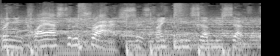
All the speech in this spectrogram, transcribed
bringing class to the trash since 1977.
